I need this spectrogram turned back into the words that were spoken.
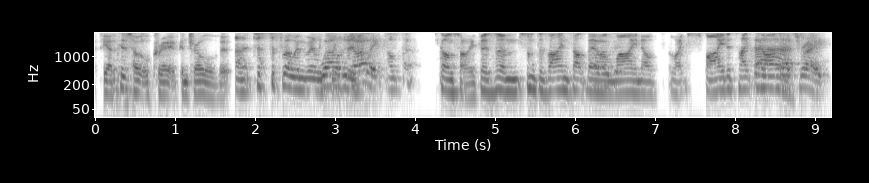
if you had Because- total creative control of it? uh, just to throw in really well quick. the there's- daleks oh, go on, sorry. There's um some designs out there Oh, is it? online of like spider type Ah, Daleks. that's right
